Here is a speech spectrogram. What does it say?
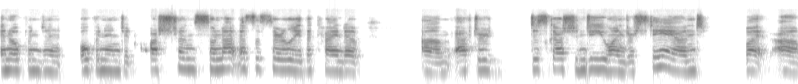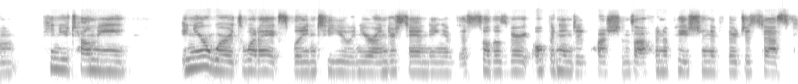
and open-ended questions. So not necessarily the kind of um, after discussion, do you understand? But um, can you tell me in your words what I explained to you and your understanding of this? So those very open-ended questions, often a patient, if they're just asked,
